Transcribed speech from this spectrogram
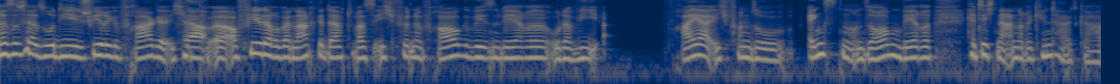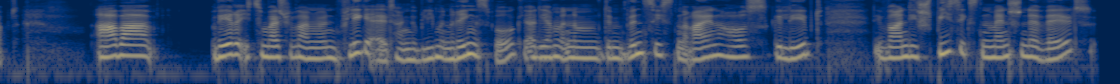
Das ist ja so die schwierige Frage. Ich habe Ja. äh, auch viel darüber nachgedacht, was ich für eine Frau gewesen wäre oder wie freier ich von so Ängsten und Sorgen wäre, hätte ich eine andere Kindheit gehabt. Aber wäre ich zum Beispiel bei meinen Pflegeeltern geblieben in Regensburg, ja, die haben in einem, dem winzigsten Reihenhaus gelebt. Die waren die spießigsten Menschen der Welt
